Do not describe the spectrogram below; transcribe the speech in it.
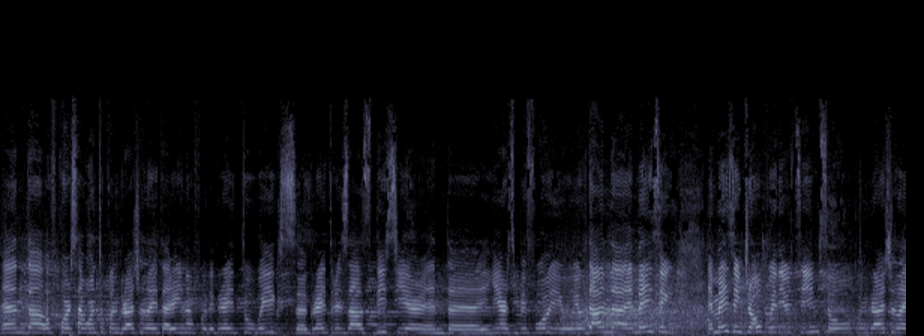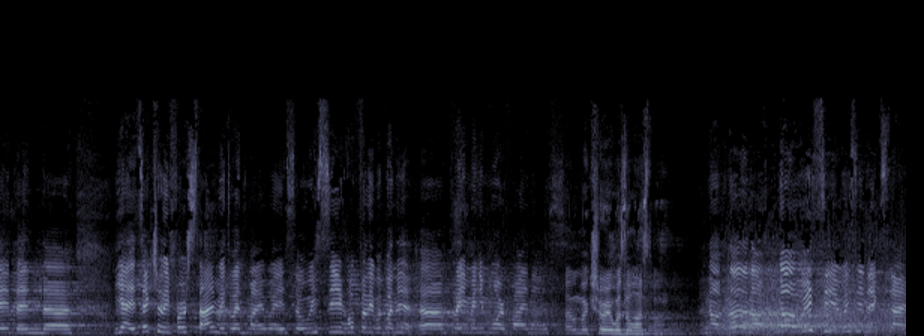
And uh, of course, I want to congratulate Aryna for the great two weeks, uh, great results this year and uh, years before. You, you've done an amazing, amazing job with your team. So congratulate and. Uh, yeah, it's actually first time it went my way, so we see. Hopefully, we're gonna uh, play many more finals. I'll make sure it was the last one. No, no, no, no, no. We see, we see next time.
